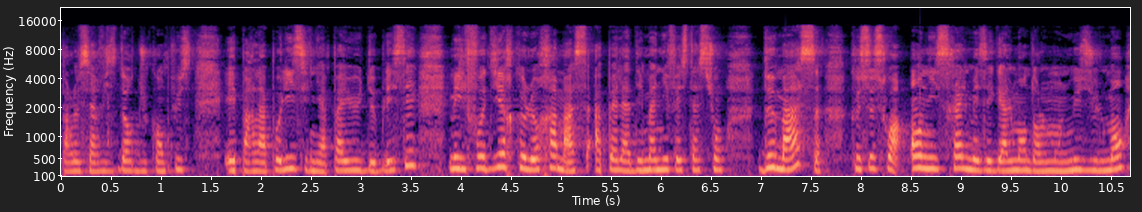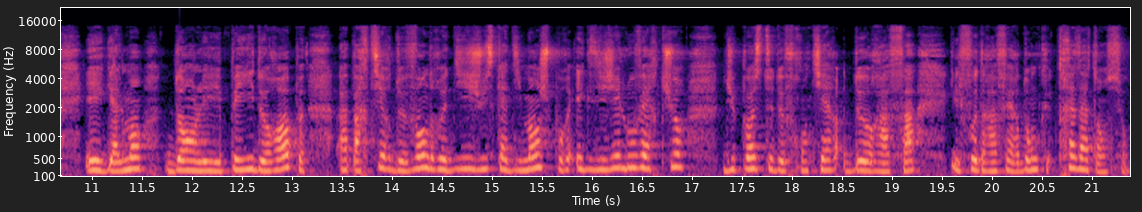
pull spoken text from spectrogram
par le service d'ordre du campus et par la police. Il n'y a pas eu de blessés, mais il faut dire dire que le Hamas appelle à des manifestations de masse, que ce soit en Israël, mais également dans le monde musulman et également dans les pays d'Europe, à partir de vendredi jusqu'à dimanche pour exiger l'ouverture du poste de frontière de Rafah. Il faudra faire donc très attention.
